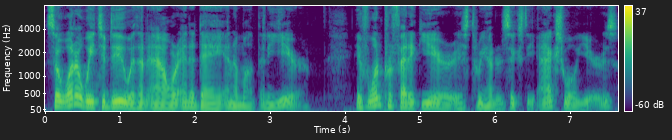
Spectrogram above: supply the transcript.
So, what are we to do with an hour and a day and a month and a year? If one prophetic year is 360 actual years,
